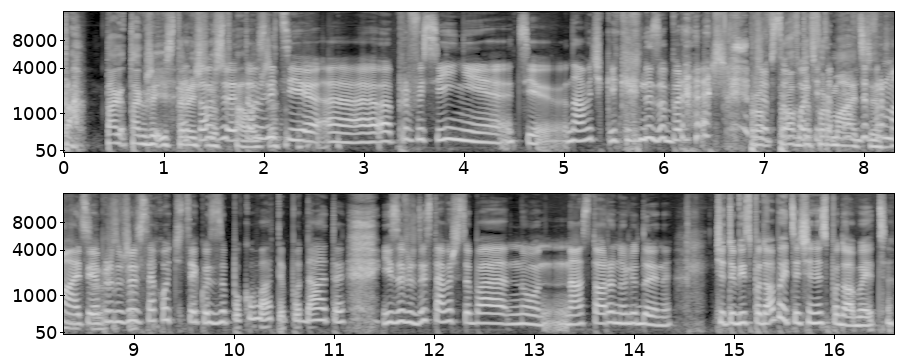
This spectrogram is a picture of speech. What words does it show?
так, так, так же історично То вже, то вже ці е, професійні ці навички, яких не забереш. Про- вже все хочеться деформацію. Про Просто вже все хочеться якось запакувати, подати. І завжди ставиш себе ну, на сторону людини. Чи тобі сподобається, чи не сподобається.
